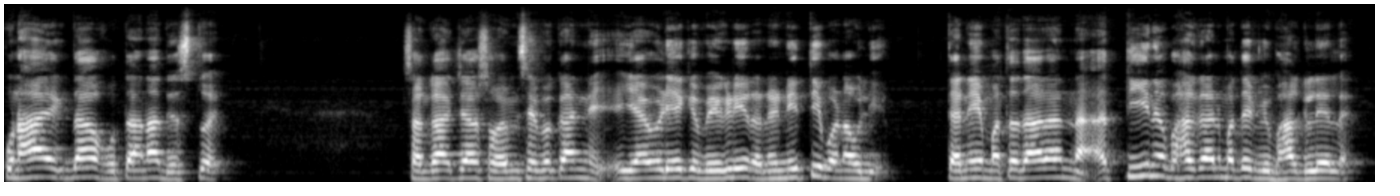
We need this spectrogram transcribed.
पुन्हा एकदा होताना दिसतोय. संघाच्या स्वयंसेवकांनी यावेळी एक वेगळी रणनीती बनवली. त्याने मतदारांना तीन भागांमध्ये विभागलेलं आहे.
